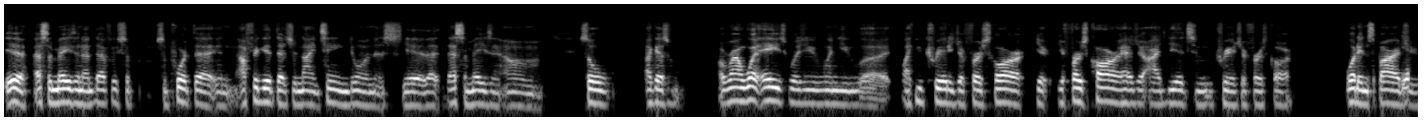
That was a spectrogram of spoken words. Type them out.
yeah, that's amazing. I definitely su- support that. And I forget that you're 19 doing this. Yeah, that that's amazing. Um, so I guess around what age was you when you uh like you created your first car your your first car had your idea to create your first car what inspired yeah. you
